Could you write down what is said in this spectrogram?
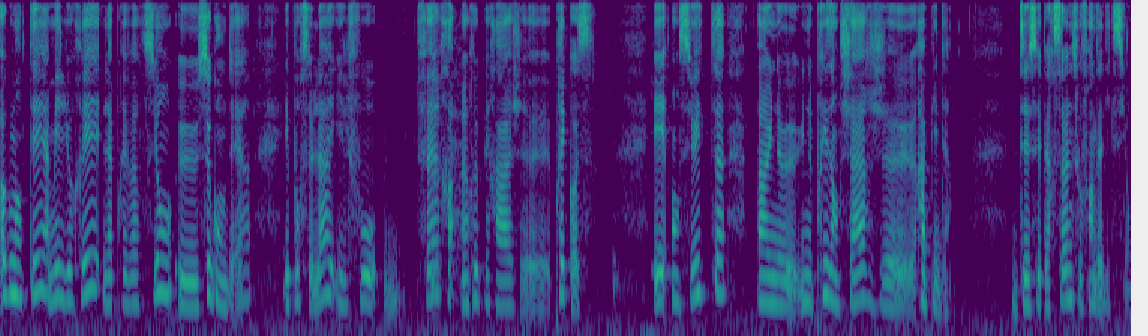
augmenter, améliorer la prévention euh, secondaire. Et pour cela, il faut faire un repérage précoce et ensuite une, prise en charge rapide de ces personnes souffrant d'addiction.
